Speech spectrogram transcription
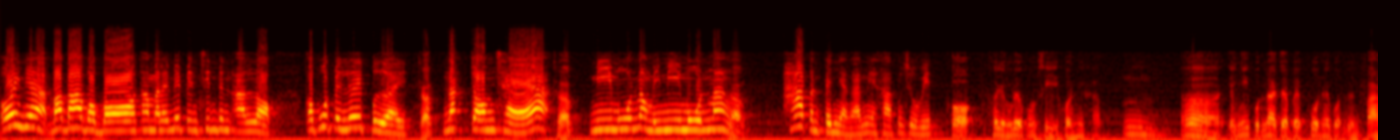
โอ้ยเนี่ยบ้าบ้าๆบอๆทำอะไรไม่เป็นชิ้นเป็นอันหรอก ก็พูดไปเรื่อยเปื่อย ครับนักจอมแฉครับมีมูลมั่งไม่มีมูลมั่งครับ ภาพมันเป็นอย่างนั้นไงคะคุณชูวิทย์ก็เขายังเลือกผมสี่คนนี่ครับอืม เอออย่างนี้คุณน่าจะไปพูดให้คนอื่นฟัง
